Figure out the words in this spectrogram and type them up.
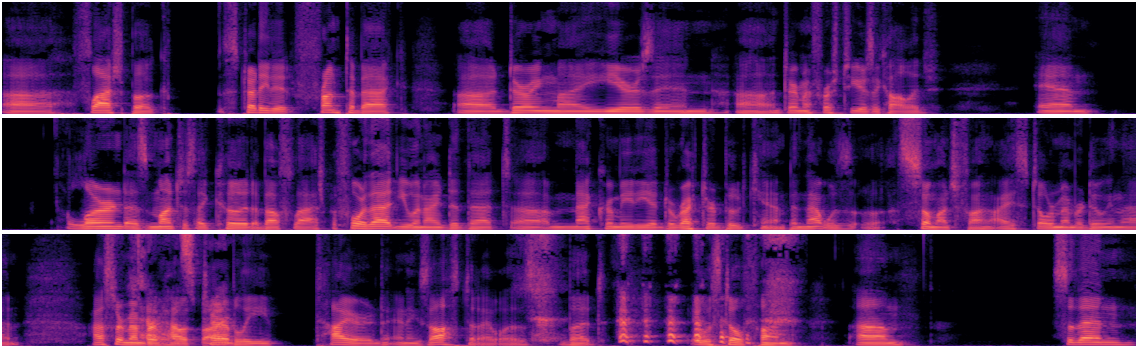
uh, flash book studied it front to back uh, during my years in uh, during my first two years of college, and learned as much as I could about Flash. Before that, you and I did that uh, Macromedia Director Boot Camp, and that was uh, so much fun. I still remember doing that. I also remember how fun. terribly tired and exhausted I was, but it was still fun. Um, so then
